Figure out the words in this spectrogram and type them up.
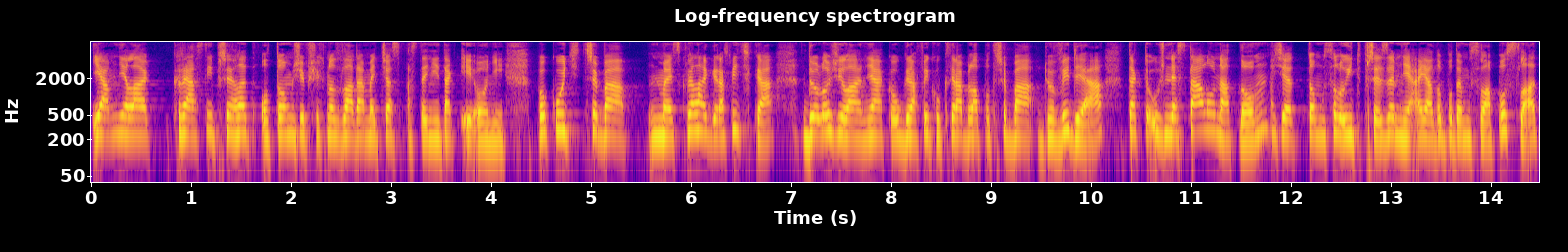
já měla krásný přehled o tom, že všechno zvládáme čas a stejně tak i oni. Pokud třeba moje skvělá grafička doložila nějakou grafiku, která byla potřeba do videa, tak to už nestálo na tom, že to muselo jít přeze mě a já to potom musela poslat,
